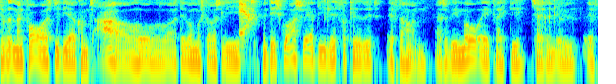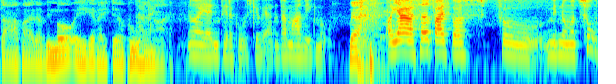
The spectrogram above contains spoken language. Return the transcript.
du ved, man får også de der kommentarer, og, og, og det var måske også lige... Ja. Men det skulle også være at blive lidt for kedeligt efterhånden. Altså, vi må ikke rigtig tage den øl efter arbejde, og vi må ikke rigtig, og puha nej. Nu er jeg i den pædagogiske verden, der er meget, vi ikke må. Ja. Og jeg sad faktisk også på mit nummer to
